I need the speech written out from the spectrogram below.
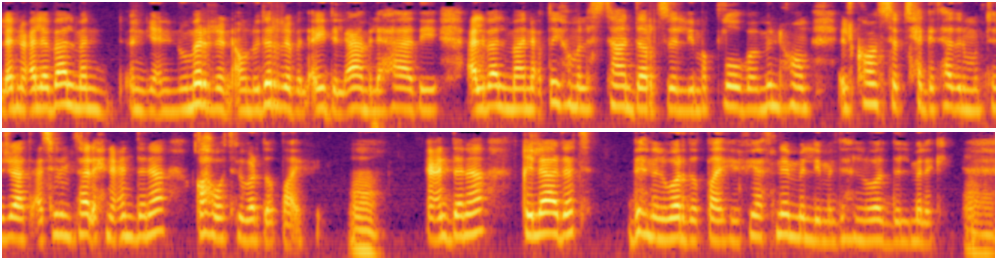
لأنه على بال ما ن- يعني نمرن أو ندرب الأيدي العاملة هذه على بال ما نعطيهم ال standards اللي مطلوبة منهم ال concept حقت هذه المنتجات. على سبيل المثال إحنا عندنا قهوة الورد الطائفي. مم. عندنا قلادة دهن الورد الطائفي فيها 2 ملي من دهن الورد الملكي مم.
